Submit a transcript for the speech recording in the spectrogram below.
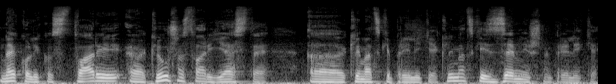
nekoliko stvari. E, ključna stvar jeste e, klimatske prilike, klimatske i zemljišne prilike.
